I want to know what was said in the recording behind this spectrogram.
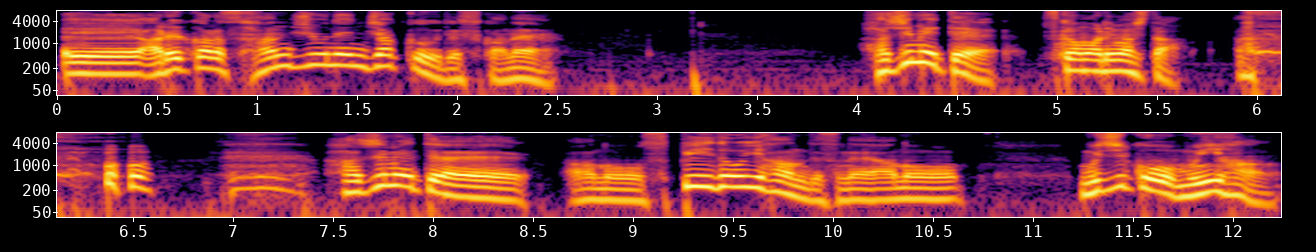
えー、あれから30年弱ですかね。初めて捕まりました。初めて、あの、スピード違反ですね。あの、無事故無違反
